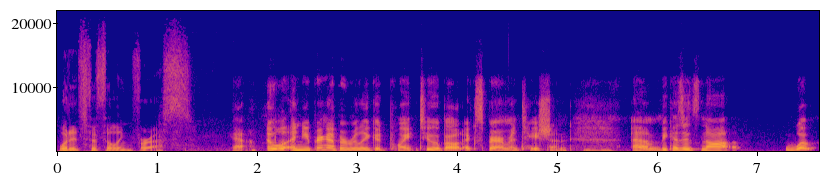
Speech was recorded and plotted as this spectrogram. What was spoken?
what it's fulfilling for us. Yeah. Well, and you bring up a really good point too about experimentation, um, because it's not what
